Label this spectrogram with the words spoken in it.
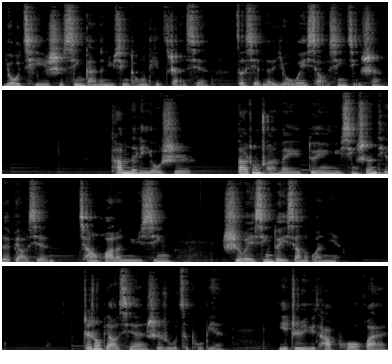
尤其是性感的女性酮体的展现，则显得尤为小心谨慎。他们的理由是，大众传媒对于女性身体的表现强化了女性。视为性对象的观念，这种表现是如此普遍，以至于它破坏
